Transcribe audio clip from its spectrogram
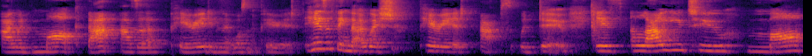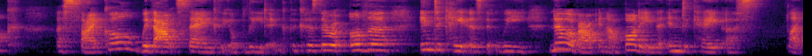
I would mark that as a period, even though it wasn't a period. Here's a thing that I wish period apps would do, is allow you to mark a cycle without saying that you're bleeding because there are other indicators that we know about in our body that indicate us like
